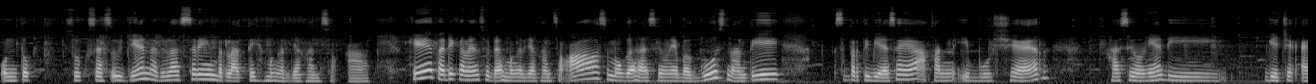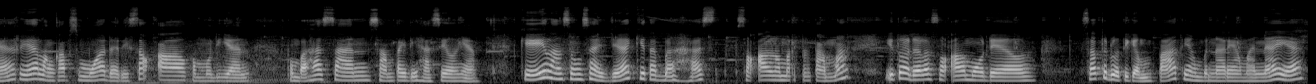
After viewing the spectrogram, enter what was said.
untuk sukses ujian adalah sering berlatih mengerjakan soal. Oke tadi kalian sudah mengerjakan soal Semoga hasilnya bagus. Nanti seperti biasa ya akan ibu share hasilnya di GCR ya lengkap semua dari soal kemudian pembahasan sampai di hasilnya. Oke, langsung saja kita bahas soal nomor pertama. Itu adalah soal model 1 2 3 4 yang benar yang mana ya?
